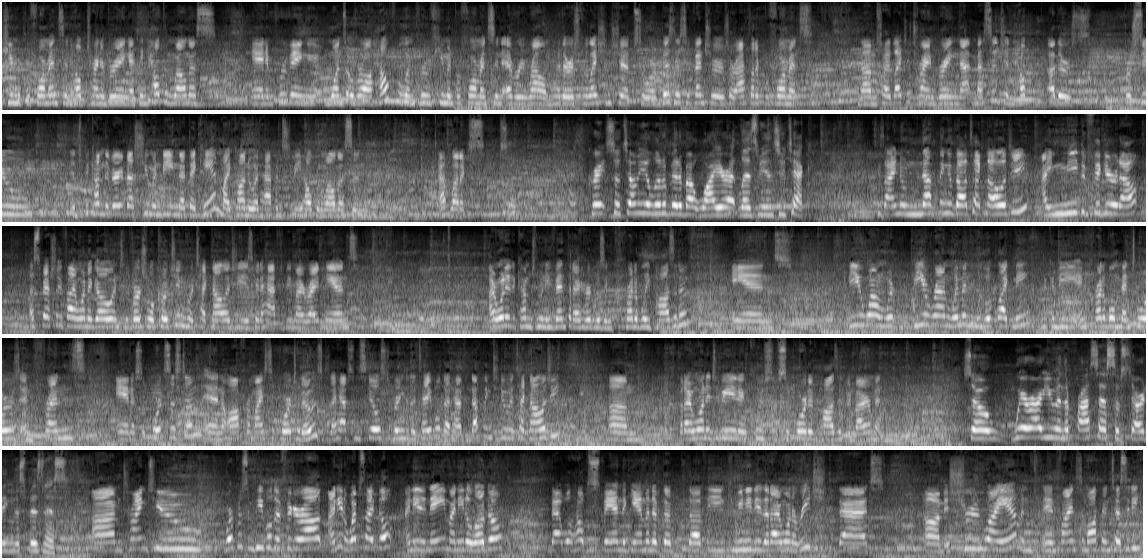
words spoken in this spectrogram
human performance and help trying to bring, I think, health and wellness and improving one's overall health will improve human performance in every realm, whether it's relationships or business adventures or athletic performance. Um, so I'd like to try and bring that message and help others pursue and to become the very best human being that they can. My conduit happens to be health and wellness and athletics. So. Great. So, tell me a little bit about why you're at Lesbians Who Tech. Because I know nothing about technology. I need to figure it out especially if I want to go into virtual coaching where technology is going to have to be my right hand. I wanted to come to an event that I heard was incredibly positive and be around, be around women who look like me, who can be incredible mentors and friends and a support system and offer my support to those because I have some skills to bring to the table that have nothing to do with technology. Um, but I wanted to be in an inclusive, supportive, positive environment. So, where are you in the process of starting this business? I'm trying to work with some people to figure out. I need a website built. I need a name. I need a logo that will help span the gamut of the of the community that I want to reach. That um, is true to who I am and, and find some authenticity.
